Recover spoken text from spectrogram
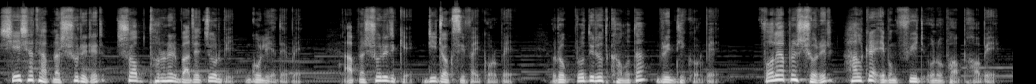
সেই সাথে আপনার শরীরের সব ধরনের বাজে চর্বি গলিয়ে দেবে। আপনার শরীরকে ডিটক্সিফাই করবে। রোগ প্রতিরোধ ক্ষমতা বৃদ্ধি করবে। ফলে আপনার শরীর হালকা এবং ফিট অনুভব হবে।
